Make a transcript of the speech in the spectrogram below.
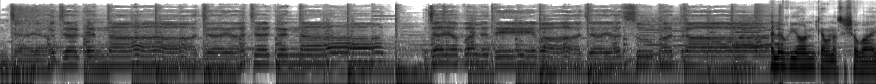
জয় জগন্নাথ জয় জগন্নাথ জয় বলদেবা জয় সুভদ্রা হ্যালো এভরিওয়ান কেমন আছো সবাই?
